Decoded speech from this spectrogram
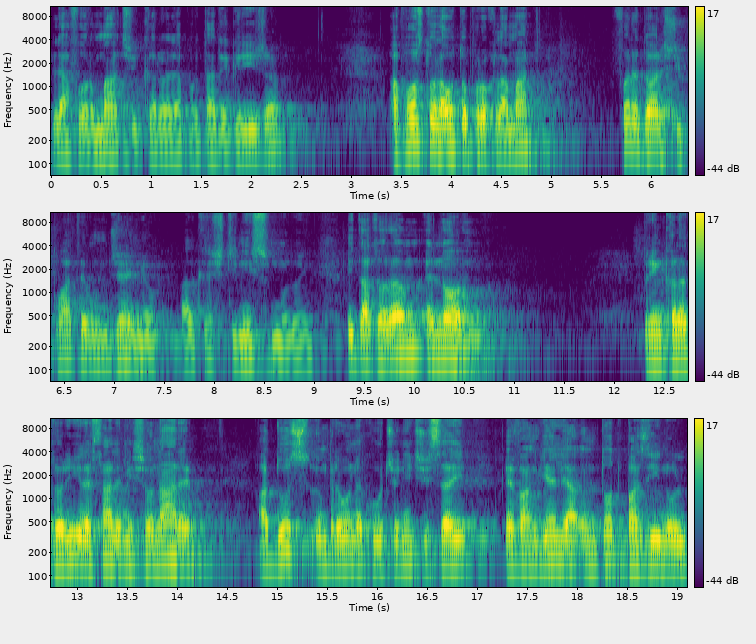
le-a format și cărora le-a purtat de grijă, apostol autoproclamat, fără doar și poate un geniu al creștinismului. Îi datorăm enorm. Prin călătoriile sale misionare, a dus împreună cu ucenicii săi Evanghelia în tot bazinul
